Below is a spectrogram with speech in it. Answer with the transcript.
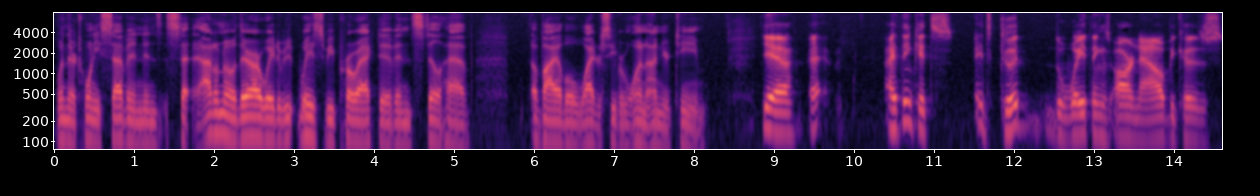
when they're 27 and I don't know there are way to be, ways to be proactive and still have a viable wide receiver one on your team. Yeah, I think it's it's good the way things are now because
